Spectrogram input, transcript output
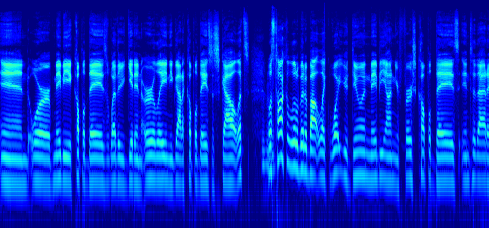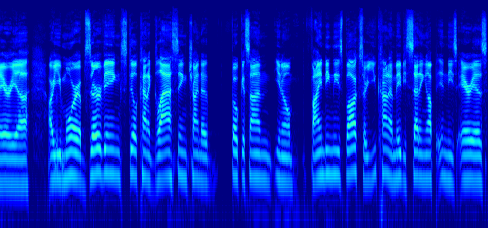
and or maybe a couple days whether you get in early and you've got a couple days to scout. Let's let's talk a little bit about like what you're doing maybe on your first couple days into that area. Are you more observing still kind of glassing trying to focus on you know finding these bucks? Are you kind of maybe setting up in these areas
